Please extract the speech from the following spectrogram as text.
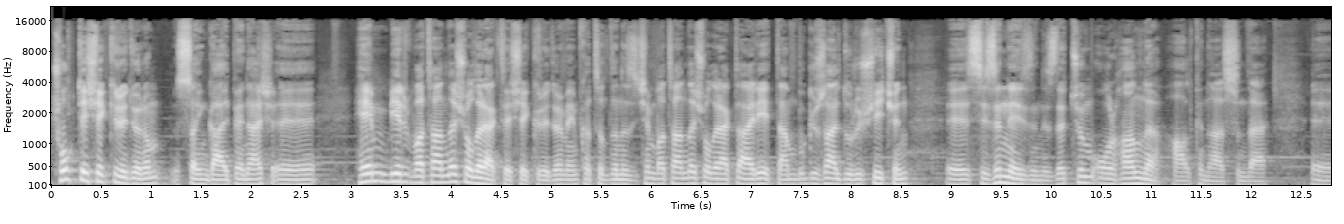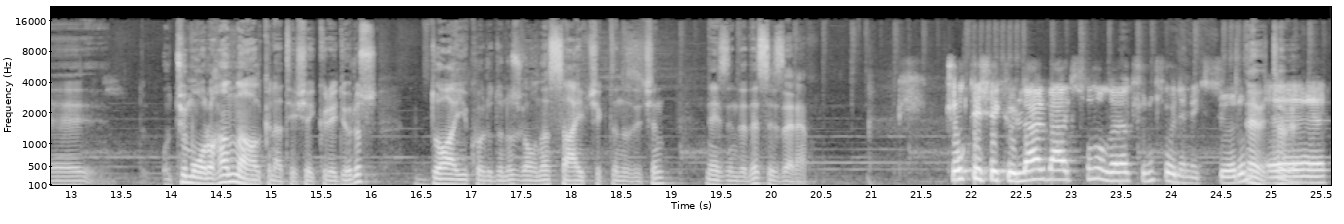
Çok teşekkür ediyorum Sayın Galpener. Ee, hem bir vatandaş olarak teşekkür ediyorum hem katıldığınız için vatandaş olarak da ayrıyetten bu güzel duruşu için e, sizin nezdinizde tüm Orhanlı halkına aslında e, tüm Orhanlı halkına teşekkür ediyoruz. Doğayı korudunuz ve ona sahip çıktığınız için nezdinde de sizlere. Çok teşekkürler. Belki son olarak şunu söylemek istiyorum. Evet tabii. Ee,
